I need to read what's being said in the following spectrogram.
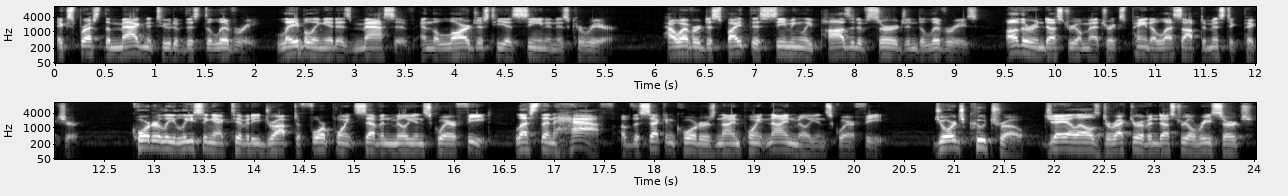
expressed the magnitude of this delivery, labeling it as massive and the largest he has seen in his career. However, despite this seemingly positive surge in deliveries, other industrial metrics paint a less optimistic picture. Quarterly leasing activity dropped to 4.7 million square feet, less than half of the second quarter's 9.9 million square feet. George Kutro, JLL's Director of Industrial Research,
